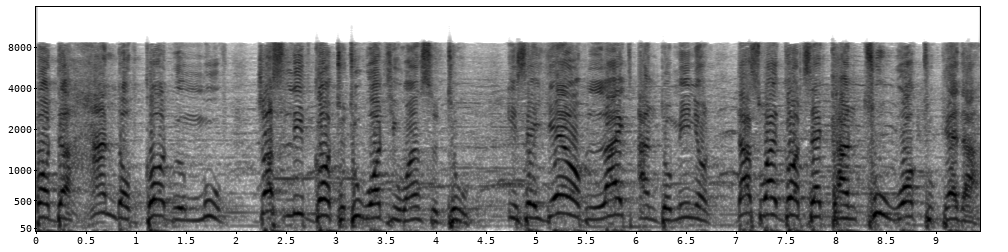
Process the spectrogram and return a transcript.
but the hand of God will move. Just leave God to do what he wants to do. It's a year of light and dominion. That's why God said, can two walk together?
